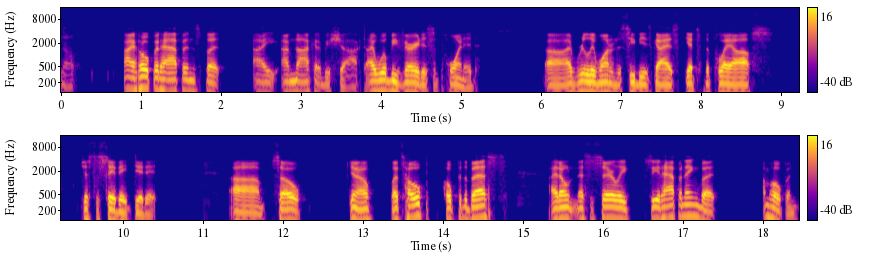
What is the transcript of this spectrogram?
no, I hope it happens, but I I'm not going to be shocked. I will be very disappointed. Uh, I really wanted to see these guys get to the playoffs, just to say they did it. Um, so, you know, let's hope hope for the best. I don't necessarily see it happening, but I'm hoping.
